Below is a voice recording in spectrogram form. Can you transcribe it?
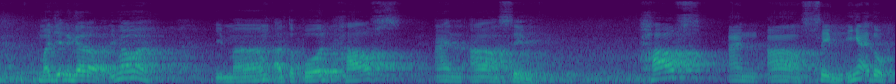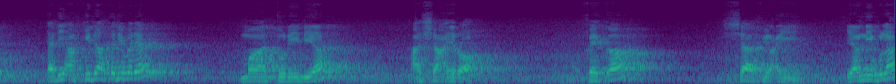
Masjid Negara. Imam apa? Imam ataupun Hafs and Asim. Hafs and Asim. Ingat tu. Tadi akidah tadi pada Maturidiyah, Asy'ariyah. Fiqh Syafi'i. Yang ni pula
